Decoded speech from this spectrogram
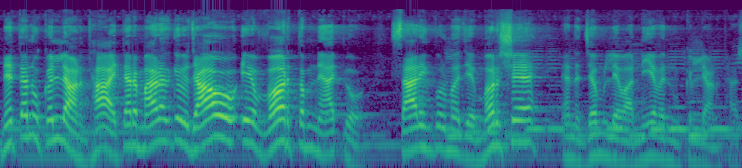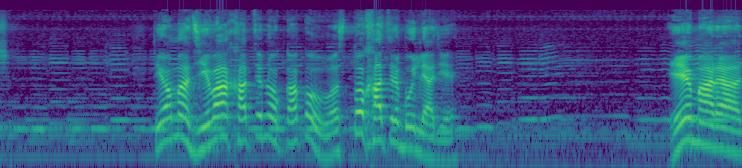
ને તેનું કલ્યાણ થાય. ત્યારે મહારાજ કહ્યું, જાઓ, એ વર તમને આપ્યો. સારંગપુરમાં જે મરશે, એને જમ લેવા નિયમનું કલ્યાણ થશે. તેવામાં જેવા ખાતરનો કાકો વસ્તો ખાતરે બોલ્યા છે. હે મહારાજ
